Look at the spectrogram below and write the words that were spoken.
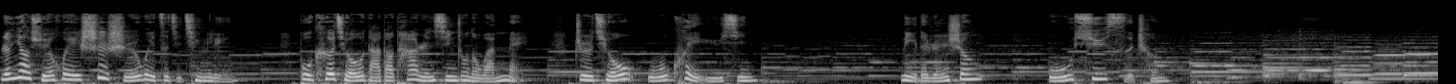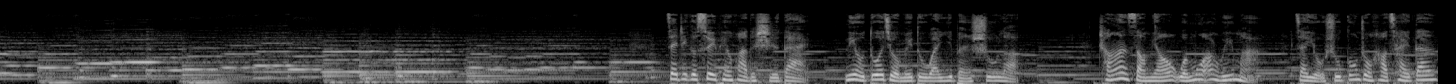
人要学会适时为自己清零，不苛求达到他人心中的完美，只求无愧于心。你的人生，无需死撑。在这个碎片化的时代，你有多久没读完一本书了？长按扫描文末二维码，在有书公众号菜单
